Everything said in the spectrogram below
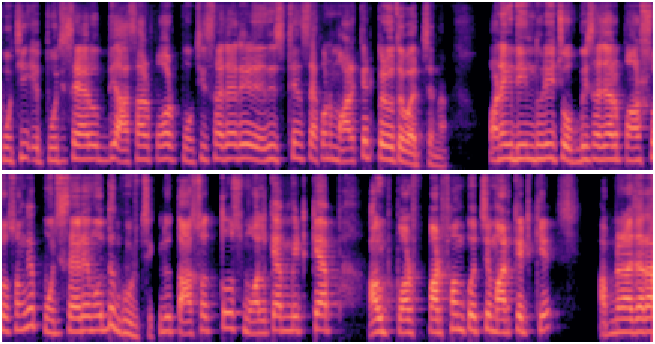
পঁচিশ পঁচিশ হাজার অবধি আসার পর পঁচিশ হাজারের রেজিস্ট্যান্স এখন মার্কেট পেরোতে পারছে না। অনেক দিন ধরেই চব্বিশ হাজার পাঁচশোর সঙ্গে পঁচিশ হাজারের মধ্যে ঘুরছে। কিন্তু তা সত্ত্বেও small cap mid cap outperform করছে মার্কেটকে আপনারা যারা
